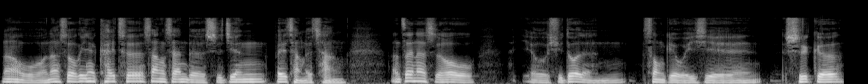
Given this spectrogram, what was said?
那我那时候因为开车上山的时间非常的长，那在那时候有许多人送给我一些诗歌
